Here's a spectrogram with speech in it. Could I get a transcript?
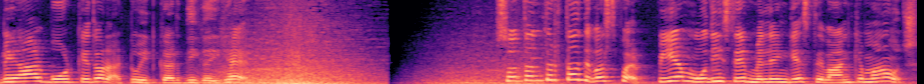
बिहार बोर्ड के द्वारा ट्वीट कर दी गई है। स्वतंत्रता दिवस पर पीएम मोदी से मिलेंगे सिवान के मनोज।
